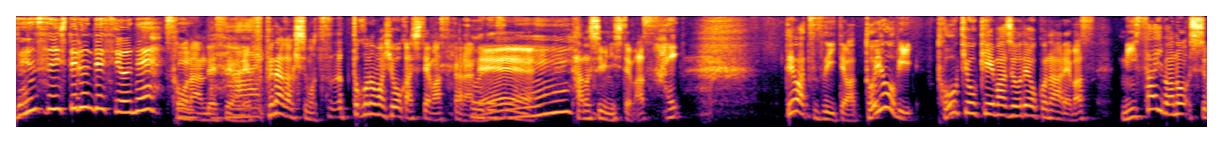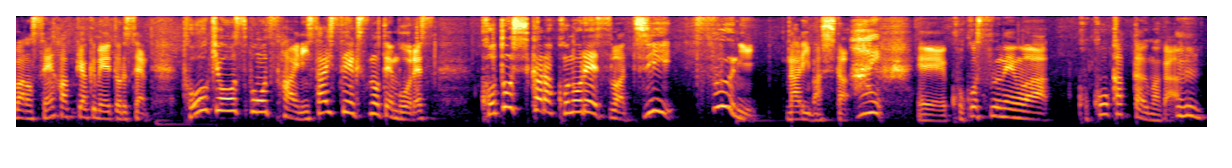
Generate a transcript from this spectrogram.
前線してるんですよね。そうなんですよね、はい。福永騎手もずっとこの馬評価してますからね。ね。楽しみにしてます、はい。では続いては土曜日東京競馬場で行われます2歳馬の芝の 1800m 戦東京スポーツ杯2歳ステークスの展望です今年からこのレースは G2 になりました、はい。えーここ数年はここを勝った馬がうん。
